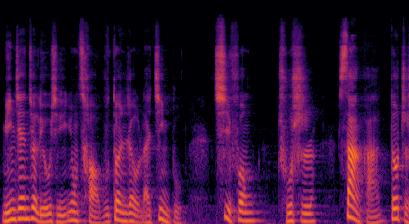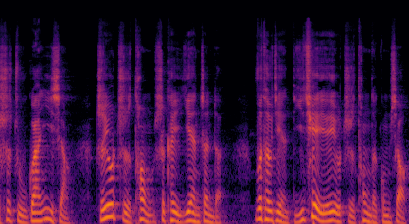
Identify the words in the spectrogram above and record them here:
民间就流行用草乌炖肉来进补、祛风、除湿、散寒，都只是主观臆想，只有止痛是可以验证的。乌头碱的确也有止痛的功效，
